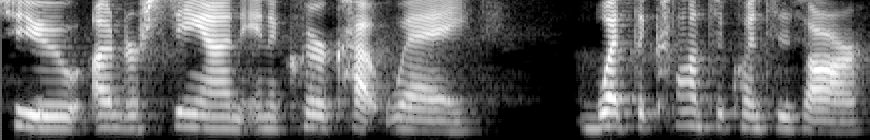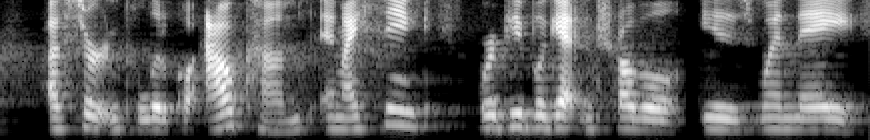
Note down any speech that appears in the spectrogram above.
to understand in a clear cut way what the consequences are of certain political outcomes. And I think where people get in trouble is when they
